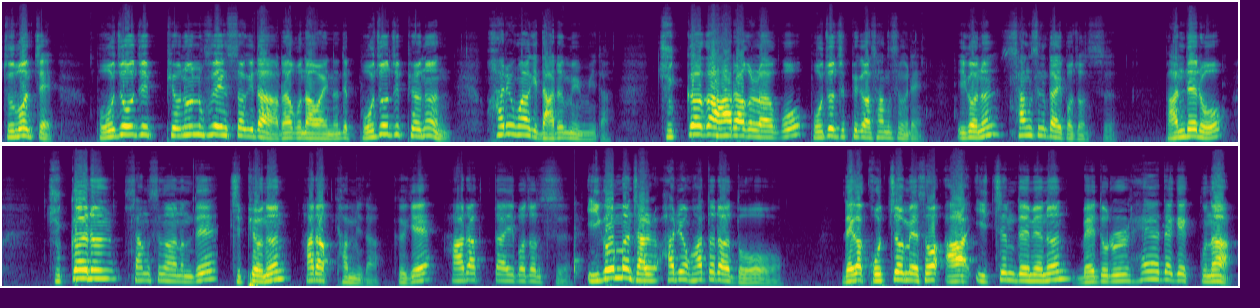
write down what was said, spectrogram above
두 번째 보조지표는 후행성이다 라고 나와 있는데 보조지표는 활용하기 나름입니다. 주가가 하락을 하고 보조 지표가 상승을 해. 이거는 상승 다이버전스. 반대로 주가는 상승하는데 지표는 하락합니다. 그게 하락 다이버전스. 이것만 잘 활용하더라도 내가 고점에서 아 이쯤 되면은 매도를 해야 되겠구나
